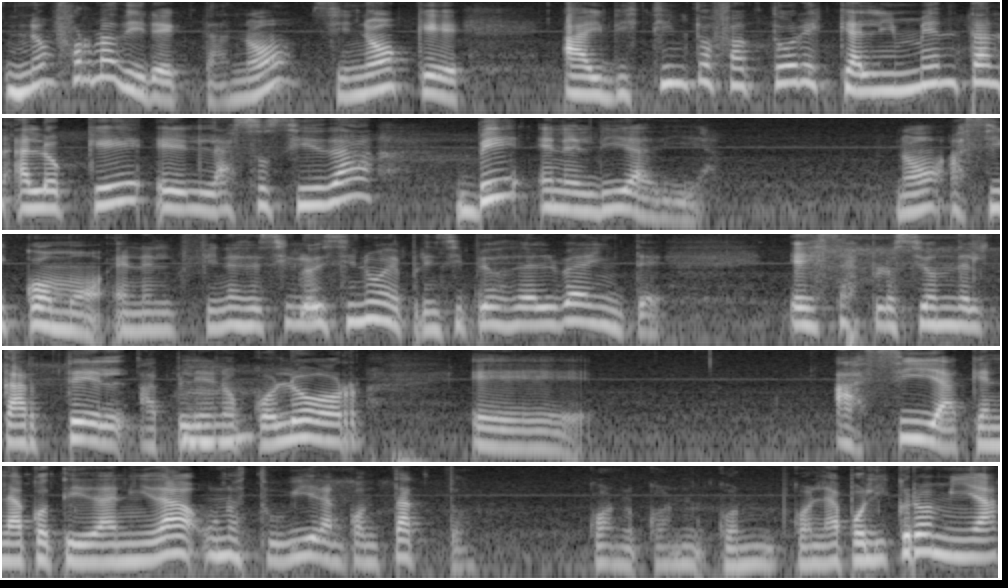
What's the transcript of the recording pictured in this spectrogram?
no en forma directa, ¿no? Sino que hay distintos factores que alimentan a lo que eh, la sociedad ve en el día a día, ¿no? Así como en el fines del siglo XIX, principios del XX, esa explosión del cartel a pleno color eh, hacía que en la cotidianidad uno estuviera en contacto con, con- con- la policromía,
